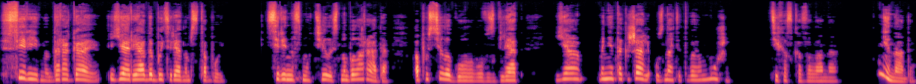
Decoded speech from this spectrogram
«Сирина, дорогая, я рада быть рядом с тобой». Сирина смутилась, но была рада, опустила голову, взгляд. «Я... Мне так жаль узнать о твоем муже», — тихо сказала она. «Не надо».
